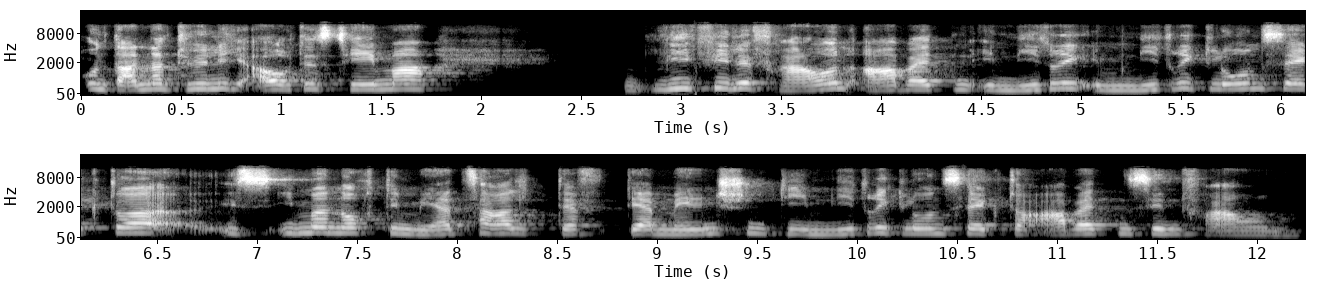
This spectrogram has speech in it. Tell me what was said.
Und dann natürlich auch das Thema, wie viele Frauen arbeiten im, Niedrig, im Niedriglohnsektor, ist immer noch die Mehrzahl der, der Menschen, die im Niedriglohnsektor arbeiten, sind Frauen.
